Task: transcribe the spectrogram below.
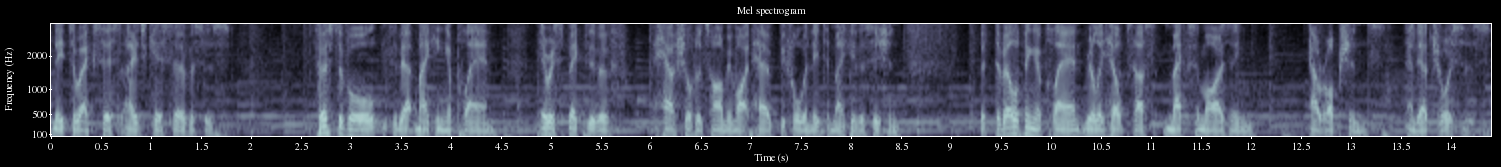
need to access aged care services. First of all, it's about making a plan, irrespective of how short a time we might have before we need to make a decision. But developing a plan really helps us maximising our options and our choices.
